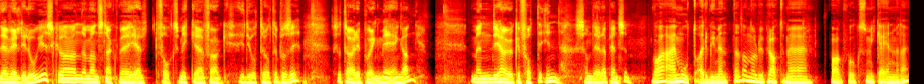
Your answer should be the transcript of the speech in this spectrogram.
Det er veldig logisk, og når man snakker med helt folk som ikke er fagidioter, holdt jeg på å si, så tar de poeng med en gang. Men de har jo ikke fått det inn som del av pensum. Hva er motargumentene da, når du prater med fagfolk som ikke er enig med deg?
